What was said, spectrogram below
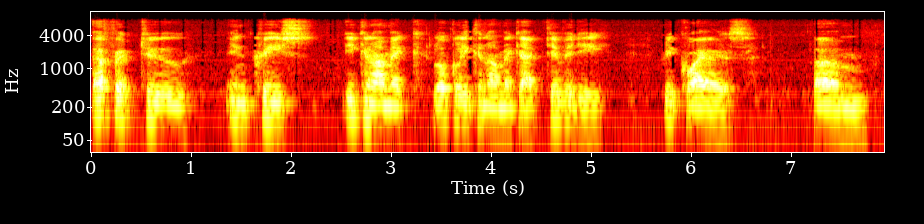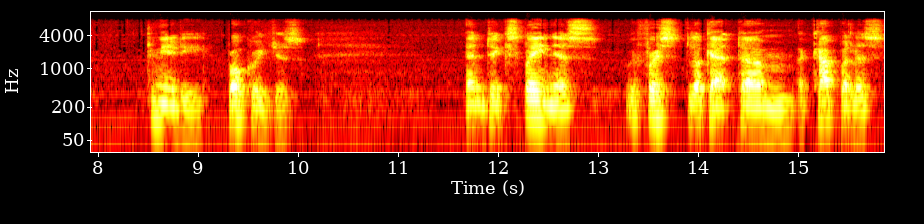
effort to increase economic, local economic activity requires um, community brokerages. And to explain this, we first look at um, a capitalist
